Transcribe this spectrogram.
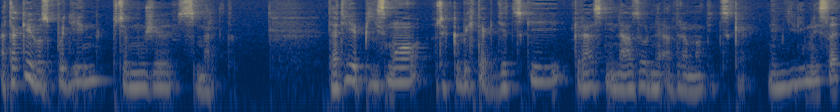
A taky hospodin přemůže smrt. Tady je písmo, řekl bych tak dětský, krásně názorné a dramatické. Nemýlím-li se,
